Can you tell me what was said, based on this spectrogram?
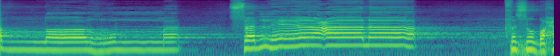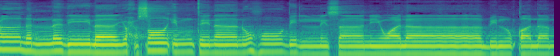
اللهم صل على فسبحان الذي لا يحصى امتنانه باللسان ولا بالقلم.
